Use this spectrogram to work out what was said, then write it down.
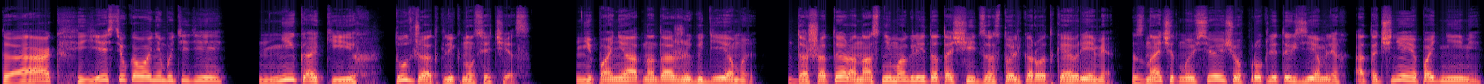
«Так, есть у кого-нибудь идеи?» «Никаких», – тут же откликнулся Чес. «Непонятно даже, где мы. До Шатера нас не могли дотащить за столь короткое время. Значит, мы все еще в проклятых землях, а точнее под ними.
